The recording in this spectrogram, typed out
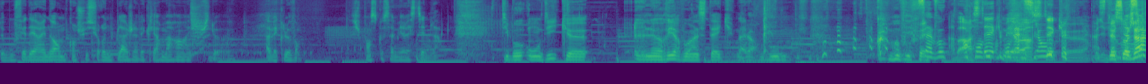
de bouffée d'air énorme quand je suis sur une plage avec l'air marin et puis le, avec le vent. Je pense que ça m'est resté de là. Thibaut, on dit que le rire vaut un steak. Mais alors vous, comment vous faites? Ça vaut Ah bah un steak, mais euh, un steak euh, un peu De différent. soja?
